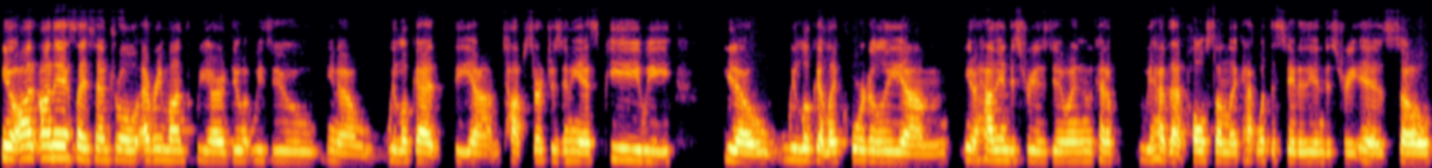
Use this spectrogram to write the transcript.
you know on, on ASI Central every month we are doing we do you know we look at the um, top searches in ESP. We you know we look at like quarterly um, you know how the industry is doing. We kind of we have that pulse on like how, what the state of the industry is. So.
